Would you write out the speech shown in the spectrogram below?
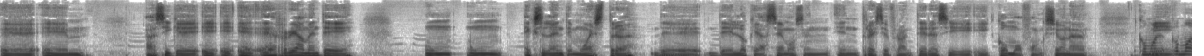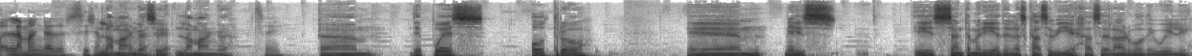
Eh, eh, así que eh, eh, eh, es realmente un, un excelente muestra de, de lo que hacemos en, en 13 Fronteras y, y cómo funciona Como, mi- como la manga se llama. la manga. sí, la manga. Sí. Um, después, otro um, Bien. es, es Santa María de las Casas Viejas, el árbol de Willy.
